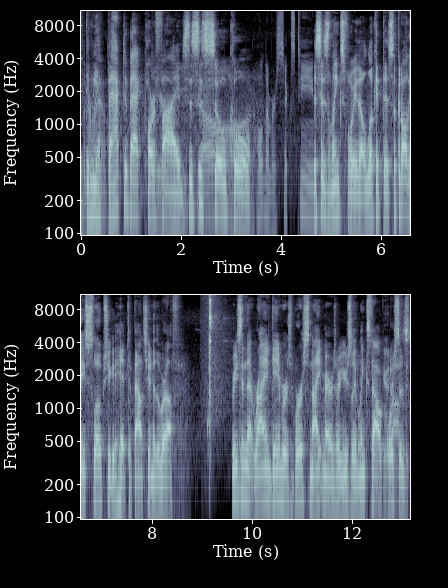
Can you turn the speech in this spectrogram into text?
Then the we have back-to-back par Here fives. This is so cool. Hole number 16. This is links for you though. Look at this. Look at all these slopes you could hit to bounce you into the rough. Reason that Ryan Gamer's worst nightmares are usually link style Good courses.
